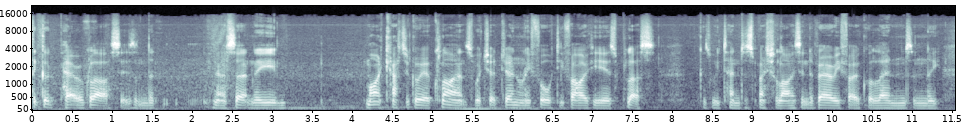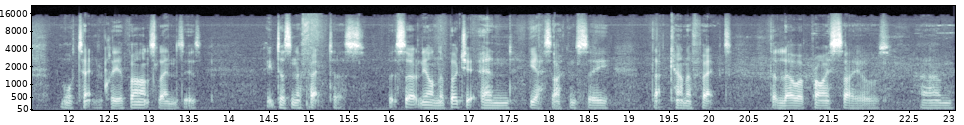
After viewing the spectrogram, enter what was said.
the good pair of glasses, and the, you know certainly my category of clients, which are generally 45 years plus, because we tend to specialise in the varifocal lens and the more technically advanced lenses, it doesn't affect us. But certainly on the budget end, yes, I can see that can affect the lower price sales. Um,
